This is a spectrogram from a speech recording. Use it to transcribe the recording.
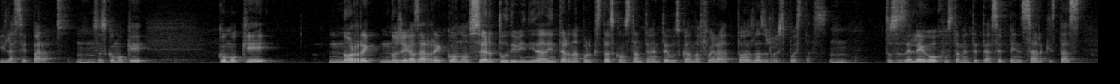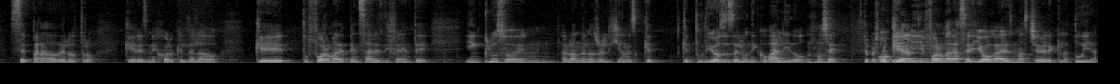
y la separa. O sea, es como que, como que no, no llegas a reconocer tu divinidad interna porque estás constantemente buscando afuera todas las respuestas. Entonces el ego justamente te hace pensar que estás separado del otro, que eres mejor que el de al lado, que tu forma de pensar es diferente, incluso en, hablando en las religiones, que, que tu Dios es el único válido, no sé, o que mi forma de hacer yoga es más chévere que la tuya.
